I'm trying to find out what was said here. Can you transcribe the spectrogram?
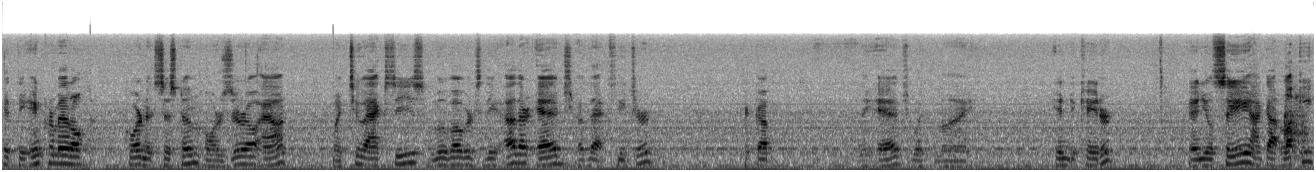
hit the incremental coordinate system or zero out my two axes, move over to the other edge of that feature, pick up the edge with my indicator, and you'll see I got lucky.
